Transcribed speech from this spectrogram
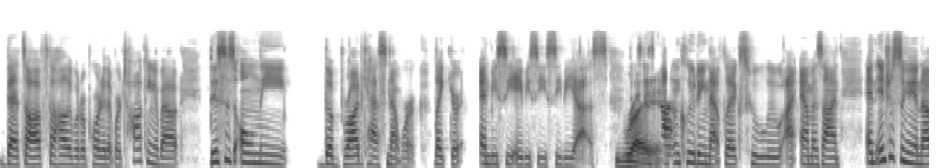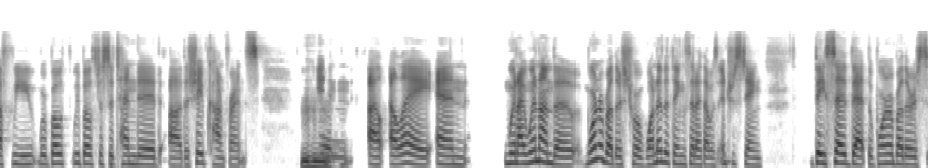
that's off the Hollywood Reporter that we're talking about, this is only the broadcast network, like your NBC, ABC, CBS. This is Right. not including Netflix, Hulu, Amazon. And interestingly enough, we were both we both just attended uh, the Shape conference hmm in L- LA, and when I went on the Warner Brothers tour, one of the things that I thought was interesting, they said that the Warner Brothers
